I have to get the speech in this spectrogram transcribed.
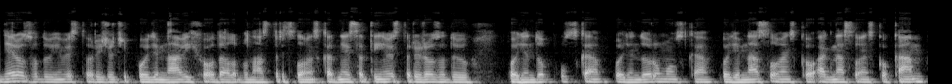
nerozhodujú investori, že či pôjdem na východ alebo na stred Slovenska. Dnes sa tí investori rozhodujú, pôjdem do Polska, pôjdem do Rumunska, pôjdem na Slovensko, ak na Slovensko kam,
